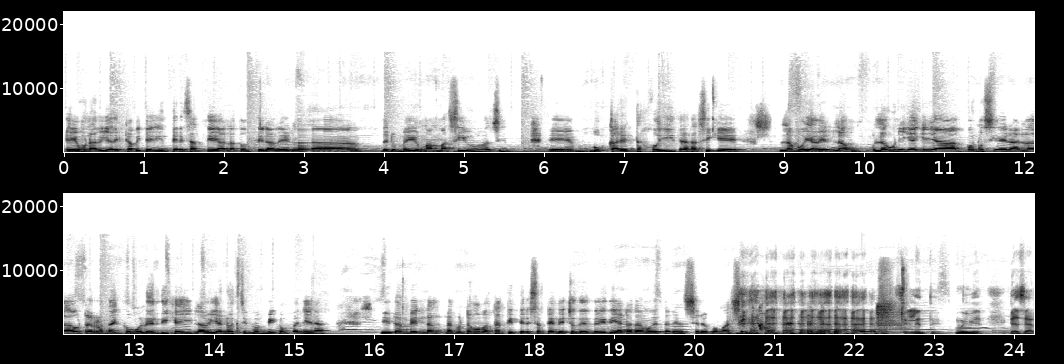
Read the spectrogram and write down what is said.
es una vía de escape interesante a la tontera de, la- de los medios más masivos, así. Eh, buscar estas joyitas, así que las voy a ver. La, la única que ya conocía era la otra ronda, y como les dije ahí, la vi anoche con mi compañera y también la, la encontramos bastante interesante. De hecho, desde hoy día tratamos de estar en 0,5. Excelente, muy bien. Gracias.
